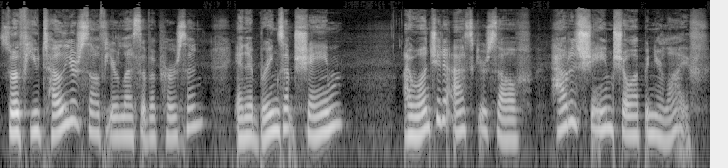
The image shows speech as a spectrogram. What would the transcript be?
So if you tell yourself you're less of a person and it brings up shame, I want you to ask yourself, how does shame show up in your life?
